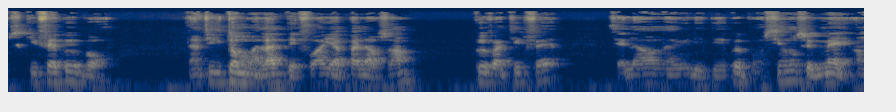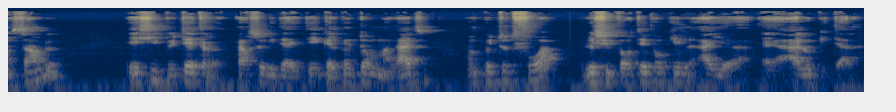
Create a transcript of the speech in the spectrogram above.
ce qui fait que, bon, quand il tombe malade, des fois, il n'y a pas d'argent. Que va-t-il faire? C'est là on a eu l'idée que, bon, si on se met ensemble, et si peut-être par solidarité, quelqu'un tombe malade, on peut toutefois le supporter pour qu'il aille euh, à, l'hôpital.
